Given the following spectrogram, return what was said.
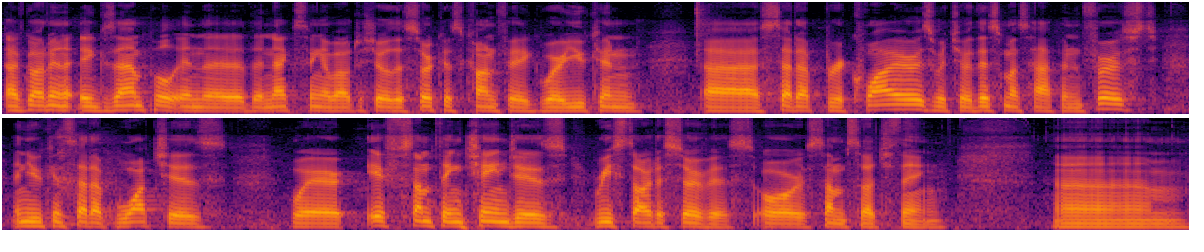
I've got an example in the, the next thing I'm about to show, the circus config, where you can uh, set up requires, which are this must happen first, and you can set up watches, where if something changes, restart a service or some such thing. Um,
